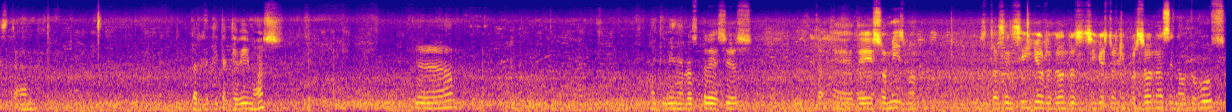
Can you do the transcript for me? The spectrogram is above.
esta tarjetita que vimos. Aquí vienen los precios eh, de eso mismo. Está sencillo, redondo, sencillo, hasta 8 personas en autobús.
